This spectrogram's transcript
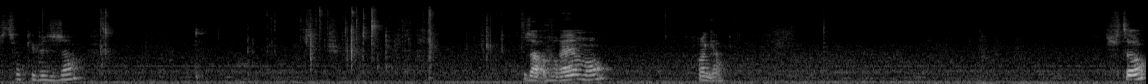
شفتوا كيفاش جا؟ جا vraiment regarde شفتوا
